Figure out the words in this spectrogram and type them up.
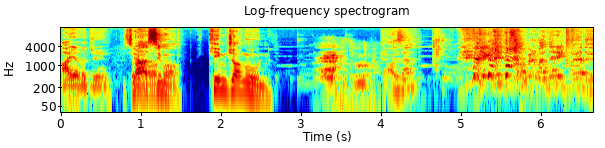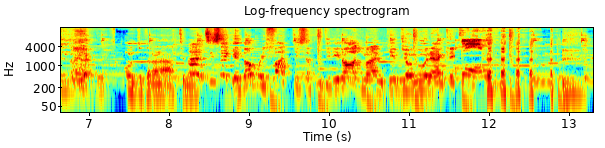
I have a dream. Prossimo. Kim Jong-un. Cosa? Stiamo per mandare in Corea del Nord. Appunto, tra un attimo. Anzi, sai che dopo i fatti saputi di Rodman, Kim Jong-un è anche...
